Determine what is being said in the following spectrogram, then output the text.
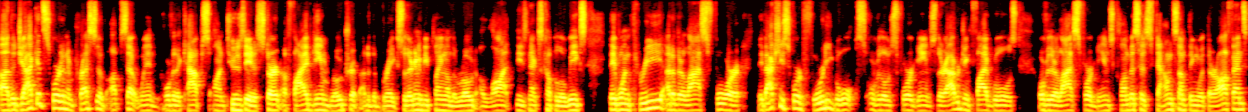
Uh, the Jackets scored an impressive upset win over the Caps on Tuesday to start a five game road trip out of the break. So they're going to be playing on the road a lot these next couple of weeks. They've won three out of their last four. They've actually scored 40 goals over those four games. So they're averaging five goals over their last four games. Columbus has found something with their offense.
